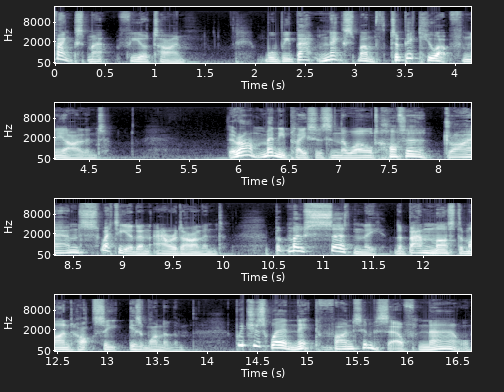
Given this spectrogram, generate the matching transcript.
Thanks, Matt, for your time. We'll be back next month to pick you up from the island. There aren't many places in the world hotter, drier, and sweatier than Arid Island, but most certainly the Bandmastermind Hot Seat is one of them, which is where Nick finds himself now.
